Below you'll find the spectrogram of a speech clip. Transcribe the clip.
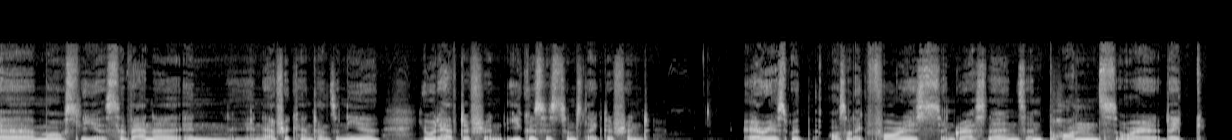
uh, mostly a savanna in in Africa and Tanzania, you would have different ecosystems, like different areas with also like forests and grasslands and ponds or like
